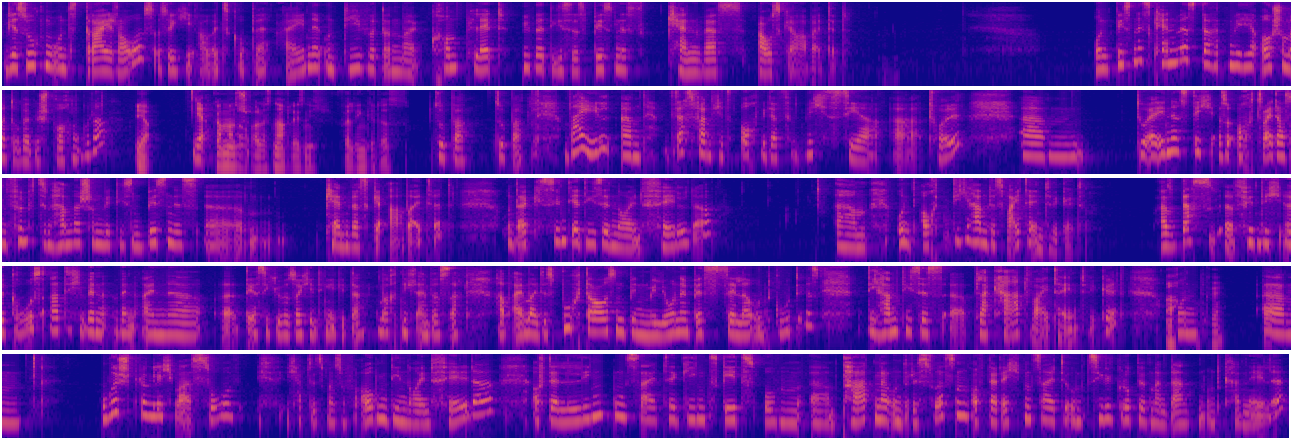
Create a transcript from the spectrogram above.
Wir suchen uns drei raus, also je Arbeitsgruppe eine, und die wird dann mal komplett über dieses Business Canvas ausgearbeitet. Und Business Canvas, da hatten wir hier auch schon mal drüber gesprochen, oder? Ja. Ja. Kann man auch alles nachlesen. Ich verlinke das. Super, super. Weil, ähm, das fand ich jetzt auch wieder für mich sehr äh, toll. Ähm, du erinnerst dich, also auch 2015 haben wir schon mit diesem Business ähm, Canvas gearbeitet. Und da sind ja diese neuen Felder. Ähm, und auch die haben das weiterentwickelt. Also das äh, finde ich äh, großartig, wenn, wenn einer, äh, der sich über solche Dinge Gedanken macht, nicht einfach sagt, hab einmal das Buch draußen, bin Millionenbestseller und gut ist. Die haben dieses äh, Plakat weiterentwickelt. Ach, und okay. ähm, Ursprünglich war es so, ich, ich habe es jetzt mal so vor Augen, die neuen Felder. Auf der linken Seite geht es um äh, Partner und Ressourcen, auf der rechten Seite um Zielgruppe, Mandanten und Kanäle.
